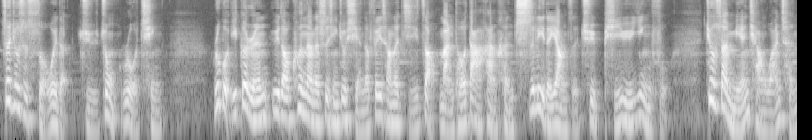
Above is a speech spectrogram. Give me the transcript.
这就是所谓的举重若轻。如果一个人遇到困难的事情，就显得非常的急躁，满头大汗，很吃力的样子，去疲于应付，就算勉强完成。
